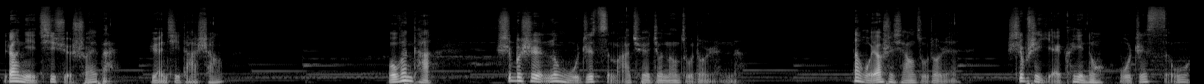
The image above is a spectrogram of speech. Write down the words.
让你气血衰败，元气大伤。我问他。是不是弄五只死麻雀就能诅咒人呢？那我要是想诅咒人，是不是也可以弄五只死物，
